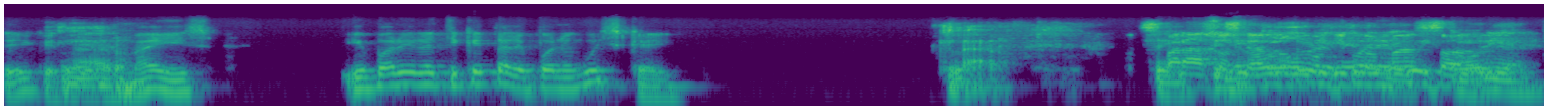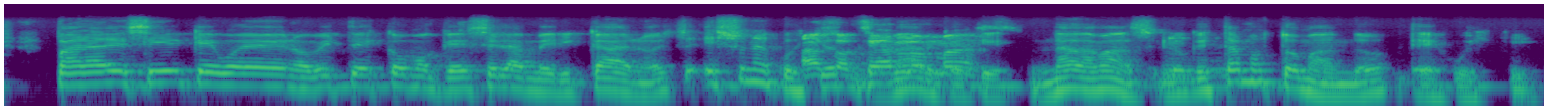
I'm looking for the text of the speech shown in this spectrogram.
¿sí? que tiene Claro. maíz, y por ahí la etiqueta le ponen whisky. Claro. Sí, Para sí, asociarlo todo un poquito tiene más historia. Para decir que, bueno, viste, es como que es el americano. Es, es una cuestión Asociarlo de marketing, nada más. Lo que estamos tomando es whisky.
